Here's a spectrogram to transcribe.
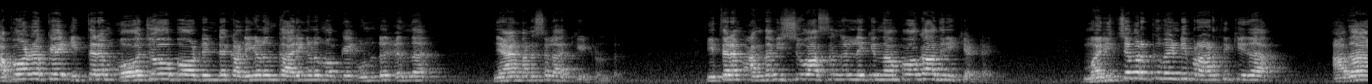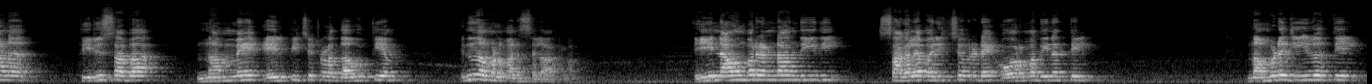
അപ്പോഴൊക്കെ ഇത്തരം ഓജോ ബോർഡിന്റെ കണികളും കാര്യങ്ങളും ഒക്കെ ഉണ്ട് എന്ന് ഞാൻ മനസ്സിലാക്കിയിട്ടുണ്ട്. ഇത്തരം അന്ധവിശ്വാസങ്ങളിലേക്ക് നാം പോകാതിരിക്കട്ടെ. മരിച്ചവർക്ക് വേണ്ടി പ്രാർത്ഥിക്കുക അതാണ് തിരുസഭ നമ്മെ ഏൽപ്പിച്ചിട്ടുള്ള ദൗത്യം എന്ന് നമ്മൾ മനസ്സിലാക്കണം. ഈ നവംബർ രണ്ടാം തീയതി സകല മരിച്ചവരുടെ ഓർമ്മ ദിനത്തിൽ നമ്മുടെ ജീവിതത്തിൽ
